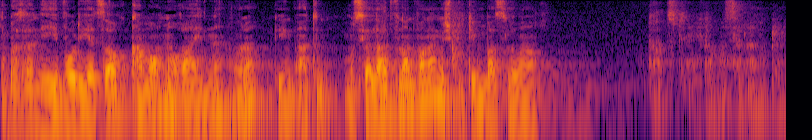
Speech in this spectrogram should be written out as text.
Aber Sané wurde jetzt auch, kam auch nur rein, ne? Oder? Gegen, hatte, Musiala hat von Anfang an gespielt gegen Barcelona. Trotzdem, ich glaube Musiala wirklich.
